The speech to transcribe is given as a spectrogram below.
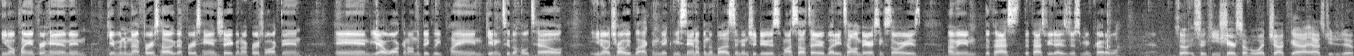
you know, playing for him and giving him that first hug, that first handshake when I first walked in, and yeah, walking on the big league plane, getting to the hotel, you know, Charlie Blackmon making me stand up in the bus and introduce myself to everybody, tell embarrassing stories. I mean, the past the past few days have just been incredible. So, so can you share some of what Chuck uh, asked you to do?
